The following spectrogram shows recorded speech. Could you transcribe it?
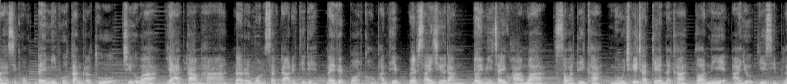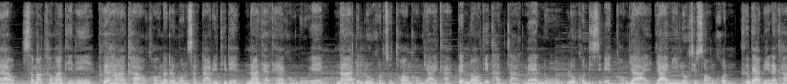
2556 ได้มีผู้ตั้งกระทู้ชื่อว่าอยากตามหานฤมลศักดาฤทธิเดชในเว็บบอร์ดของพันทิปเว็บไซต์ชื่อดัง โดยมีใจความว่า สวัสดีค่ะ หนูชื่อชัดเจนนะคะ ตอนนี้อายุ 20 แล้ว สมัครเข้ามาที่นี่เพื่อหาข่าวของนฤมลศักดาฤทธิเดชน้าแท้ๆของหนูเอง น้าเป็นลูกคนสุดท้องของยายค่ะ เป็นน้องที่ถัดจากแม่หนู ลูกคนที่ 11 ของยาย ยายมีลูก 12 คน คือแบบนี้นะคะ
